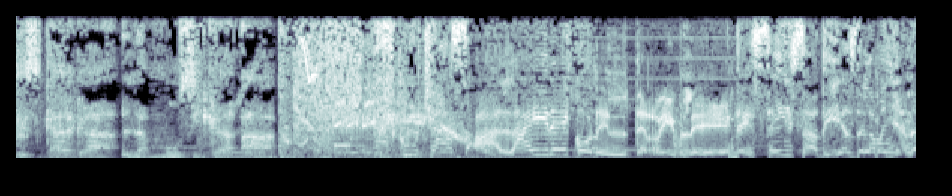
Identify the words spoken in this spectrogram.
Descarga la música a. Escuchas al aire con el terrible. De 6 a 10 de la mañana.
